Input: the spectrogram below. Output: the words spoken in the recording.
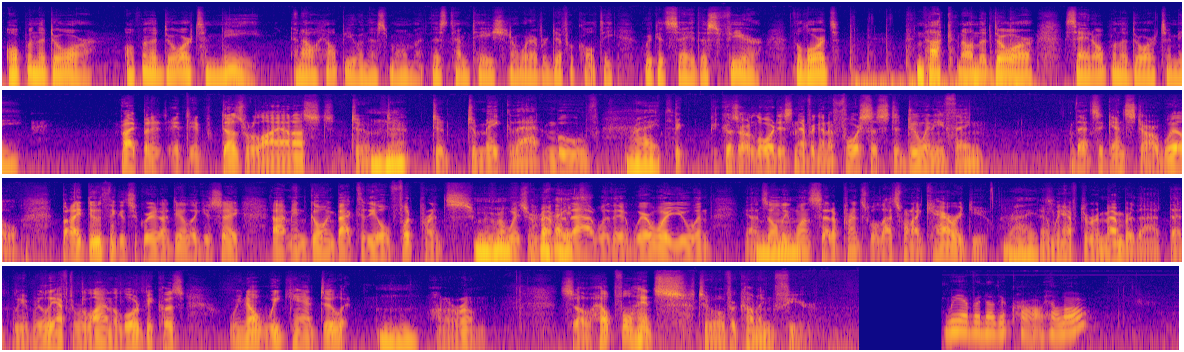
Open the door. Open the door to me, and I'll help you in this moment, this temptation or whatever difficulty we could say, this fear. The Lord's knocking on the door saying, Open the door to me. Right, but it, it, it does rely on us to, mm-hmm. to, to, to make that move. Right. Be- because our Lord is never going to force us to do anything that's against our will. But I do think it's a great idea, like you say. I mean, going back to the old footprints, mm-hmm. we always remember right. that. With it, where were you when? Yeah, it's mm-hmm. only one set of prints. Well, that's when I carried you. Right. And we have to remember that. That we really have to rely on the Lord because we know we can't do it mm-hmm. on our own. So, helpful hints to overcoming fear. We have another call. Hello?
